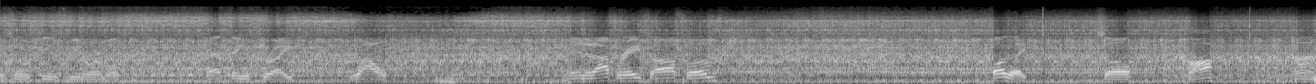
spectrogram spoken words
This one seems to be normal. That thing's bright. Wow. And it operates off of fog light. So off, on.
